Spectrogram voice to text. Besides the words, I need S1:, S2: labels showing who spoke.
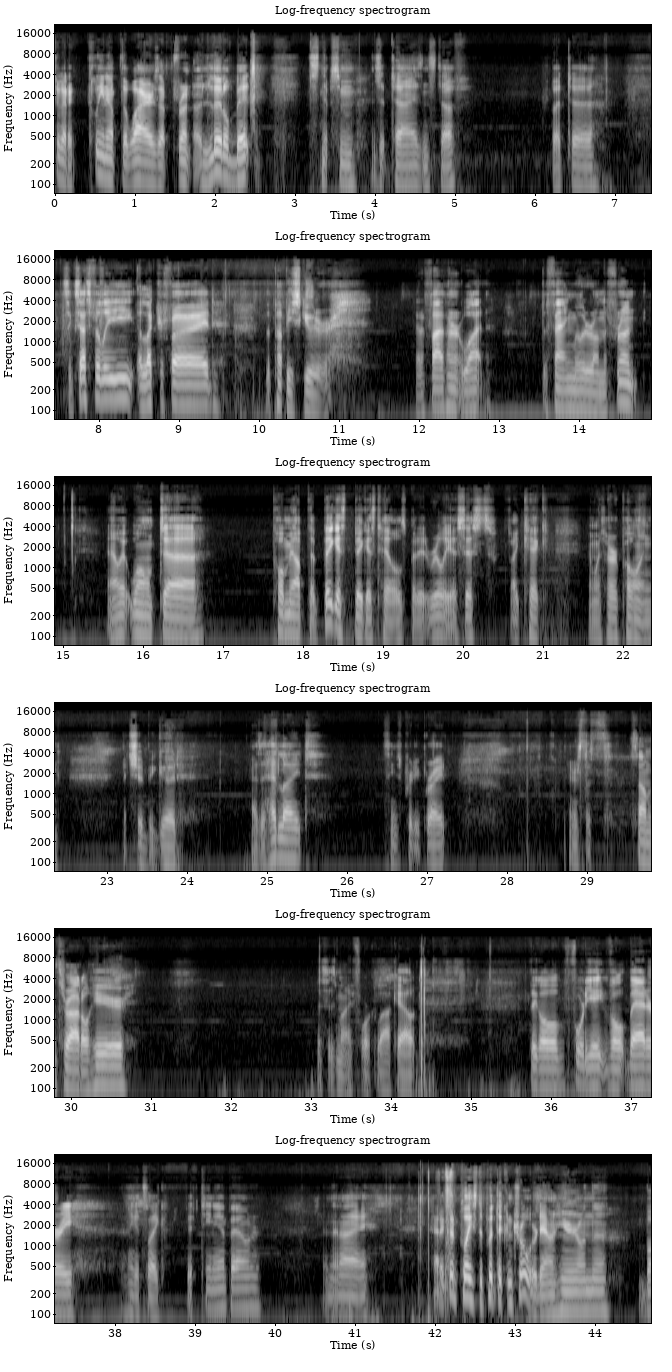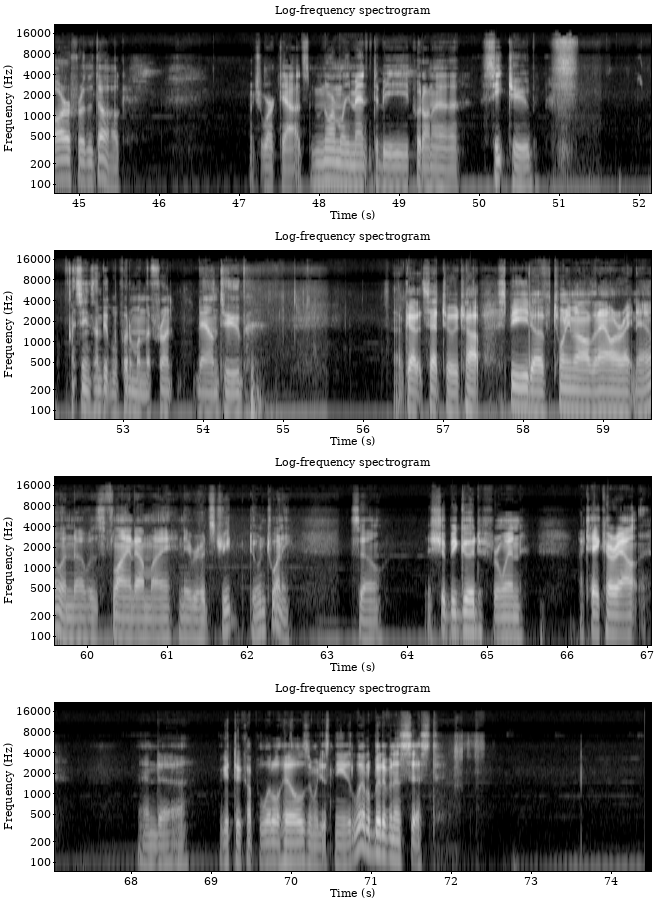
S1: Still got to clean up the wires up front a little bit. Snip some zip ties and stuff. But uh, successfully electrified the puppy scooter. Got a 500 watt Bafang motor on the front. Now it won't uh, pull me up the biggest, biggest hills, but it really assists if I kick. And with her pulling, it should be good. Has a headlight. Seems pretty bright. There's the thumb throttle here. This is my fork lockout. Big old 48 volt battery. I think it's like 15 amp hour. And then I had a good place to put the controller down here on the bar for the dog. Which worked out. It's normally meant to be put on a seat tube. I've seen some people put them on the front down tube. I've got it set to a top speed of 20 miles an hour right now and I was flying down my neighborhood street doing 20. So this should be good for when I take her out and uh, we get to a couple little hills and we just need a little bit of an assist.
